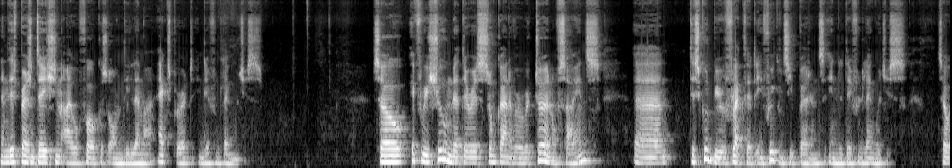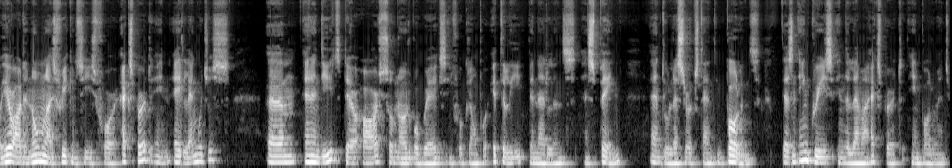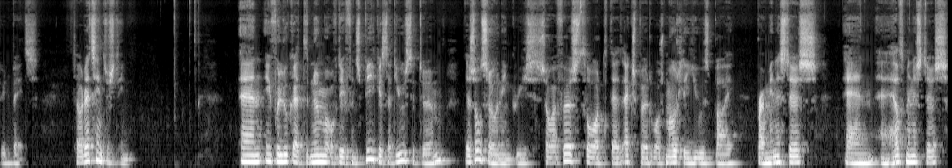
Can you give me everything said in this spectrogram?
In this presentation, I will focus on the lemma expert in different languages. So if we assume that there is some kind of a return of science, uh, this could be reflected in frequency patterns in the different languages. So here are the normalized frequencies for expert in eight languages. Um, and indeed, there are some notable breaks in, for example, Italy, the Netherlands, and Spain, and to a lesser extent in Poland. There's an increase in the lemma expert in parliamentary debates. So that's interesting. And if we look at the number of different speakers that use the term, there's also an increase. So I first thought that expert was mostly used by prime ministers and uh, health ministers,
